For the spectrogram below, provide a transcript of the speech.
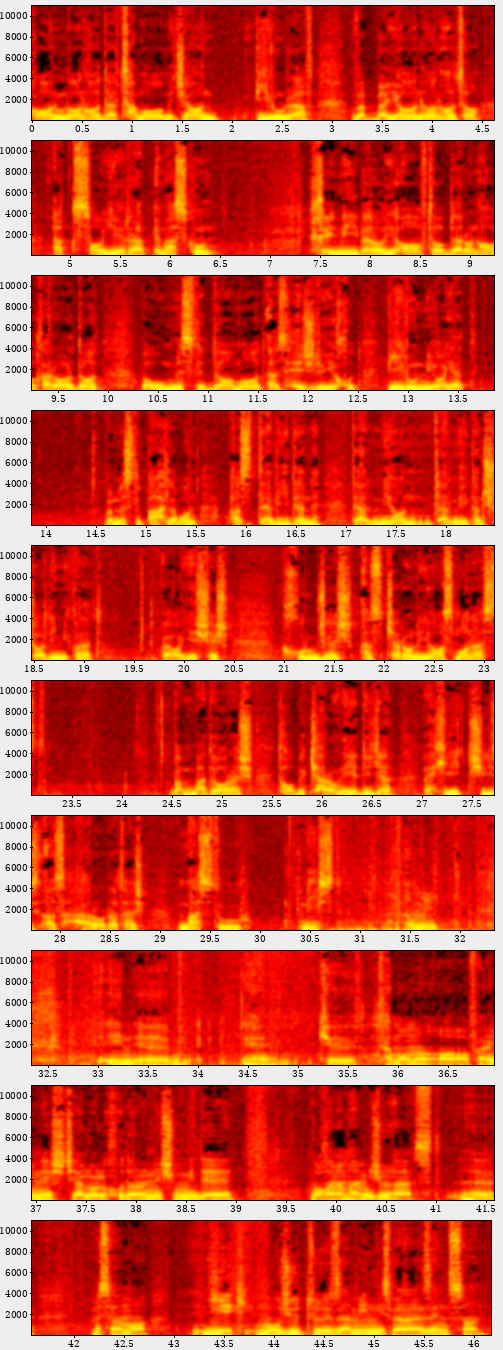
قانون آنها در تمام جهان بیرون رفت و بیان آنها تا اقصای ربع مسکون. خیمه برای آفتاب در آنها قرار داد و او مثل داماد از هجله خود بیرون می آید و مثل پهلوان از دویدن در میان در میدان شادی می کند و آیه شش خروجش از کرانه آسمان است و مدارش تا به کرانه دیگر و هیچ چیز از حرارتش مستور نیست. آمین. این که تمام آفرینش جلال خدا رو نشون میده واقعا هم همینجور هست. مثلا ما یک موجود تو زمین نیست بغیر از انسان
